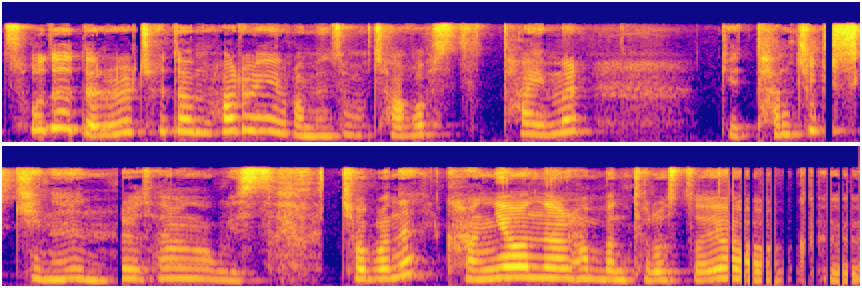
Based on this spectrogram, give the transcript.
소재들을 최대한 활용해 가면서 작업 타임을 이렇게 단축시키는 걸 사용하고 있어요. 저번에 강연을 한번 들었어요. 그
